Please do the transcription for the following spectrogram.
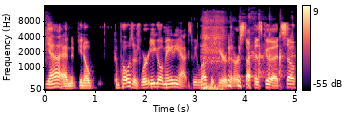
Yeah, and you know composers, we're egomaniacs. We love to hear that our stuff is good. So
